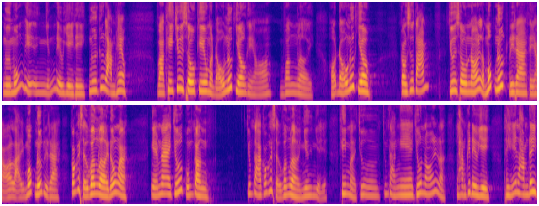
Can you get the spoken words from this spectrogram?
Người muốn thì những điều gì thì ngươi cứ làm theo. Và khi Chúa Giêsu kêu mà đổ nước vô thì họ vâng lời. Họ đổ nước vô. Câu số 8 Chúa Giêsu nói là múc nước đi ra thì họ lại múc nước đi ra. Có cái sự vâng lời đúng không ạ? À? ngày hôm nay Chúa cũng cần chúng ta có cái sự vâng lời như vậy khi mà Chúa chúng ta nghe Chúa nói là làm cái điều gì thì hãy làm đi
